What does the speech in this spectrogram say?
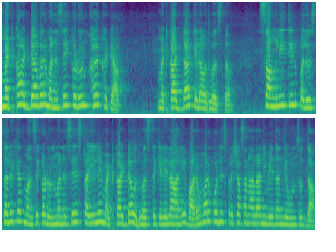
मटका अड्ड्यावर मनसेकडून खळखट्याक. मटका अड्डा केला उद्ध्वस्त. सांगलीतील पलूस तालुक्यात मनसेकडून मनसे स्टाईलने मटका अड्डा उद्ध्वस्त केलेला आहे. वारंवार पोलीस प्रशासनाला निवेदन देऊन सुद्धा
